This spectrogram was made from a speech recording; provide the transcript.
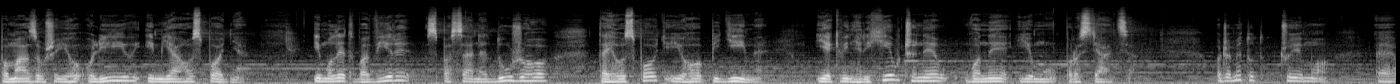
помазавши його олією ім'я Господнє. І молитва віри спасе недужого, та й Господь його підійме. і як він гріхи вчинив, вони йому простяться. Отже, ми тут чуємо е,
